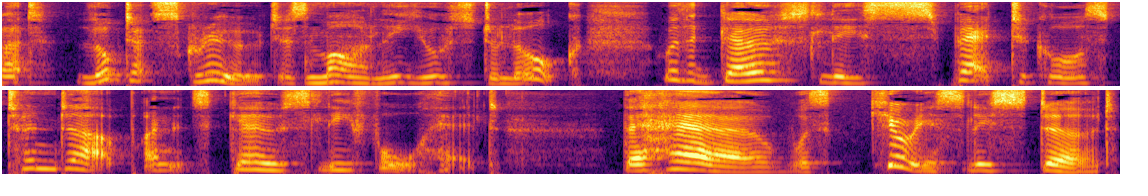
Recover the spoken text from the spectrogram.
but looked at Scrooge as Marley used to look, with the ghostly spectacles turned up on its ghostly forehead. The hair was curiously stirred,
